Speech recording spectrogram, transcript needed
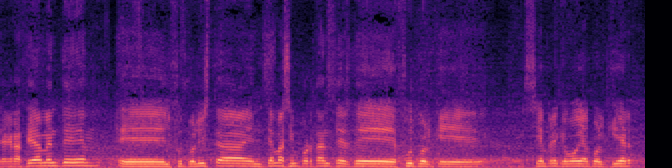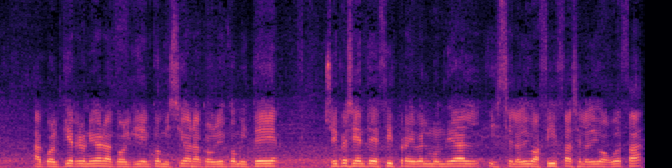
Desgraciadamente, eh, el futbolista en temas importantes de fútbol, que siempre que voy a cualquier, a cualquier reunión, a cualquier comisión, a cualquier comité, soy presidente de FIFPro a nivel mundial y se lo digo a FIFA, se lo digo a UEFA,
